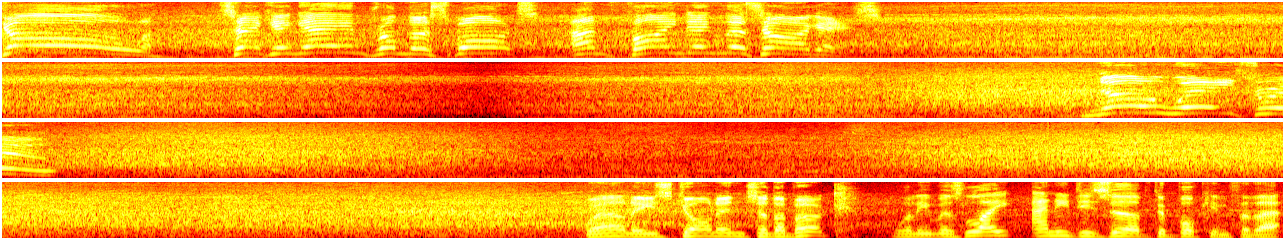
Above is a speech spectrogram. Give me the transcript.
Goal! Taking aim from the spot and finding the target. No way through. Well, he's gone into the book. Well, he was late, and he deserved a booking for that.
